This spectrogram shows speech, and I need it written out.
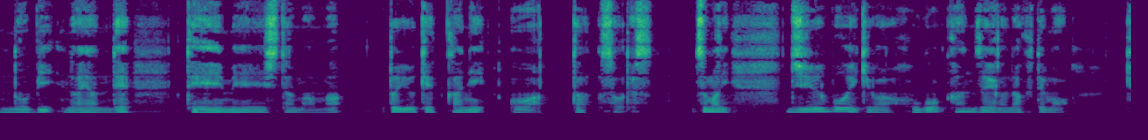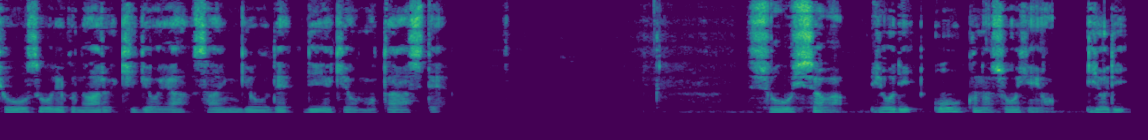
伸び悩んで低迷したままという結果に終わったそうです。つまり自由貿易は保護関税がなくても競争力のある企業や産業で利益をもたらして消費者はより多くの商品をより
